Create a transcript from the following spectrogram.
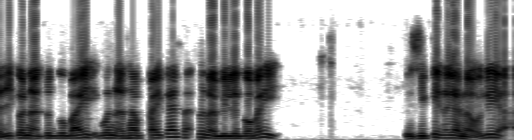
Jadi kau nak tunggu baik pun nak sampaikan Tak tahu lah bila kau baik. Sikit takkan tak boleh tak?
